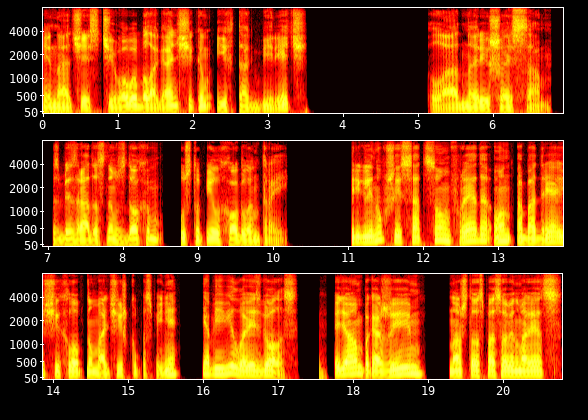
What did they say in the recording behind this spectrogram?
Иначе с чего бы балаганщикам их так беречь? Ладно, решай сам. С безрадостным вздохом уступил Хогланд Рэй. Переглянувшись с отцом Фреда, он ободряюще хлопнул мальчишку по спине и объявил во весь голос. «Идем, покажи им, на что способен малец».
